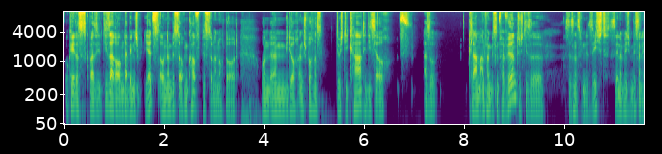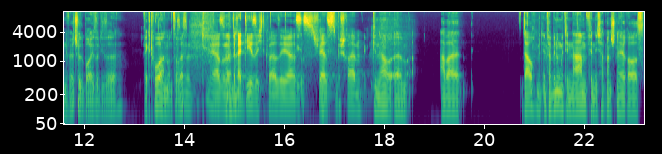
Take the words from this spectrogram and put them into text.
okay, das ist quasi dieser Raum, da bin ich jetzt und dann bist du auch im Kopf, bist du dann noch dort. Und ähm, wie du auch angesprochen hast, durch die Karte, die ist ja auch, also klar am Anfang ein bisschen verwirrend, durch diese, was ist denn das für eine Sicht? Das erinnert mich ein bisschen an den Virtual Boy, so diese Vektoren und sowas. Ja, so eine ähm, 3D-Sicht quasi, ja, es ist schwer, das zu beschreiben. Genau, ähm, aber da auch mit in Verbindung mit den Namen, finde ich, hat man schnell raus,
